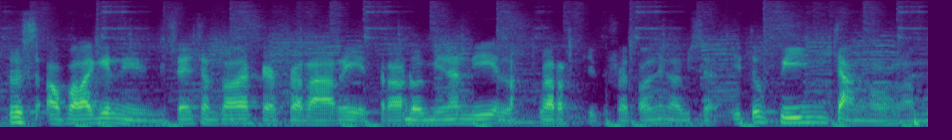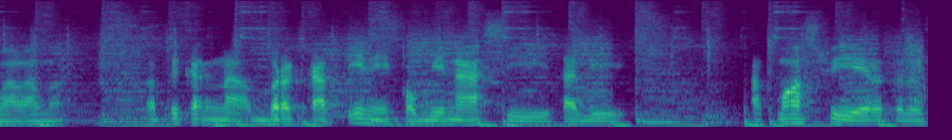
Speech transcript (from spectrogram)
terus apalagi nih misalnya contohnya kayak Ferrari terlalu dominan di Leclerc gitu. Vettelnya nggak bisa. Itu pincang loh lama-lama. Tapi karena berkat ini kombinasi tadi atmosfer terus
